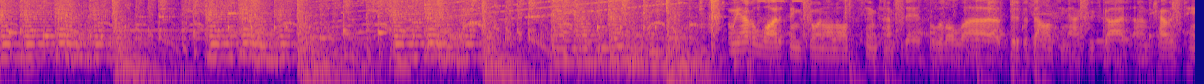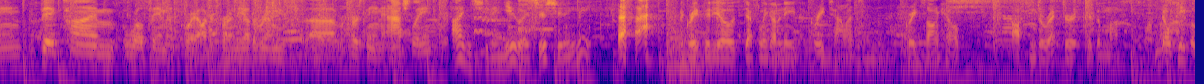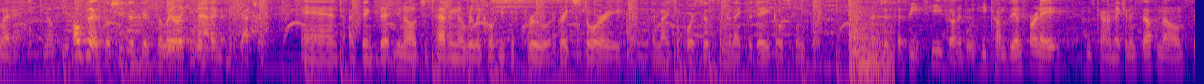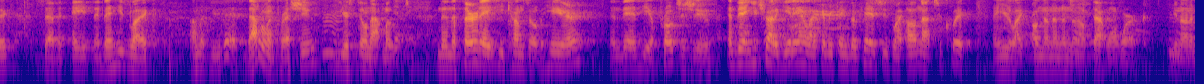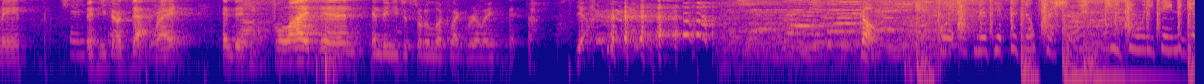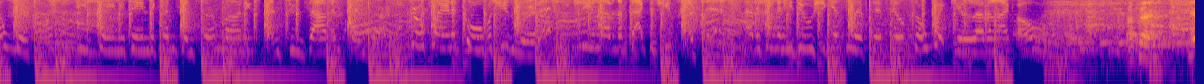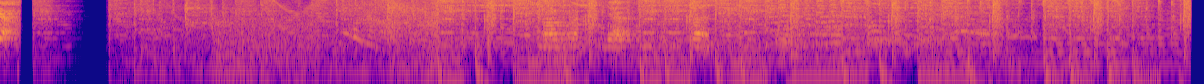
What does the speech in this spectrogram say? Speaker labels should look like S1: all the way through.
S1: We have a lot of things going on all at the same time today. It's a little uh, bit of a balancing act. We've got um, Travis Payne, big time, world famous choreographer. In the other room, he's uh, rehearsing Ashley.
S2: I'm shooting you as you're shooting me. a great video is definitely going to need a great talent. Great song helps. Awesome director is a must. No people in it.
S1: No people.
S2: Oh, good. So she just gets to live
S1: Really
S2: within it. Gotcha. And I think that, you know, just having a really cohesive crew and a great story and a nice support system to make the day go smoothly. Just the beats he's gonna do. He comes in for an eight. He's kind of making himself known. Six, seven, eight. And then he's like, I'm gonna do this. That'll impress you. Mm. You're still not moved. And then the third eight, he comes over here. And then he approaches you, and then you try to get in like everything's okay. She's like, "Oh, not too quick," and you're like, "Oh, no, no, no, no, that won't work." You know what I mean? And he does that, right? And then he slides in, and then you just sort of look like, really? Yeah. Go.
S3: Boy acting as if there's no pressure. He'd do anything to get with her. He'd say anything to convince her. Money spent, diamond gets lifted. Feels so wicked, loving like oh.
S2: Okay. Yeah.
S4: Yeah. But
